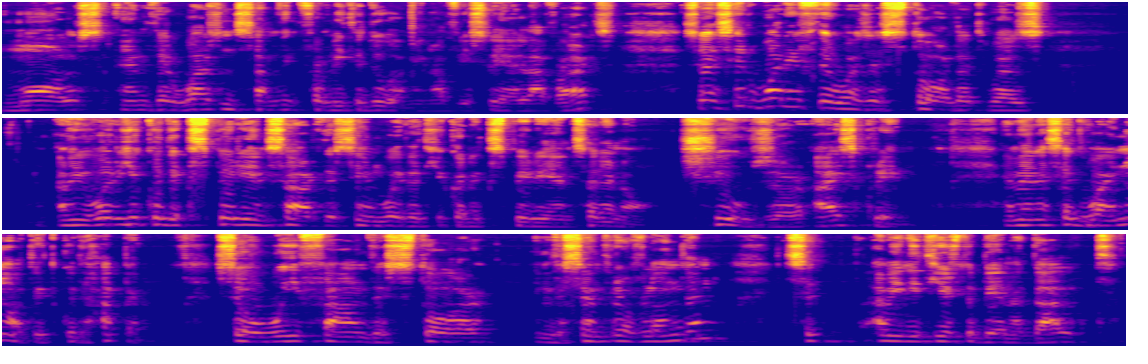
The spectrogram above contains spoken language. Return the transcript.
malls, and there wasn't something for me to do. I mean, obviously, I love arts. So I said, what if there was a store that was, I mean, where you could experience art the same way that you can experience, I don't know, shoes or ice cream? And then I said, why not? It could happen. So we found a store in the center of London. A, I mean, it used to be an adult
